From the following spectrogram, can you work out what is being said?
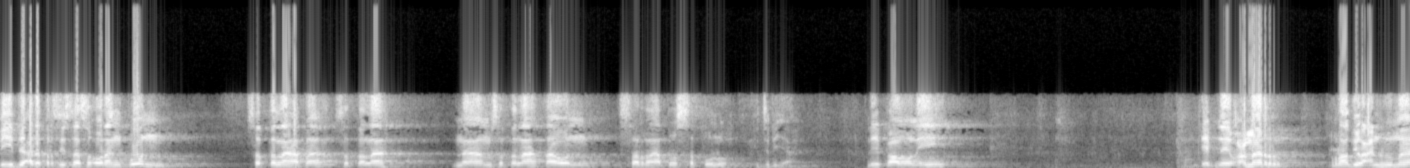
Tidak ada tersisa seorang pun setelah apa? Setelah nam setelah tahun 110 Hijriah. Liqauli Ibnu Umar radhiyallahu anhuma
